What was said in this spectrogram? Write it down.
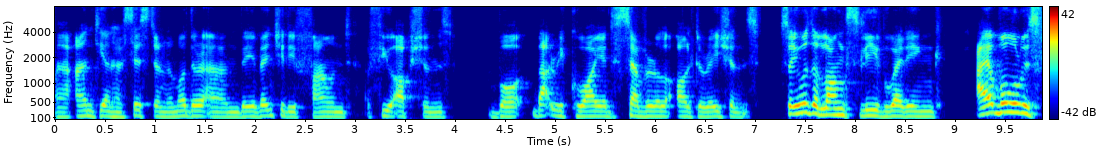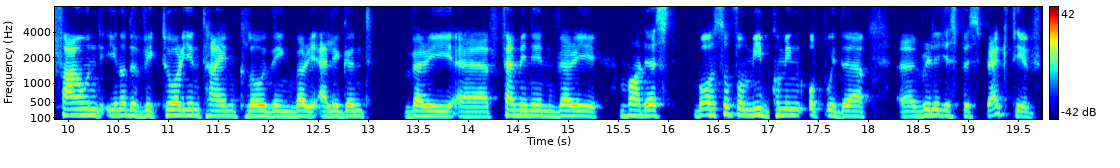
uh, auntie and her sister and her mother, and they eventually found a few options, but that required several alterations. So it was a long sleeve wedding. I've always found, you know, the Victorian time clothing very elegant, very uh, feminine, very modest. But also for me coming up with a, a religious perspective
